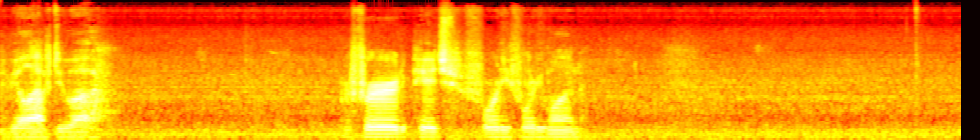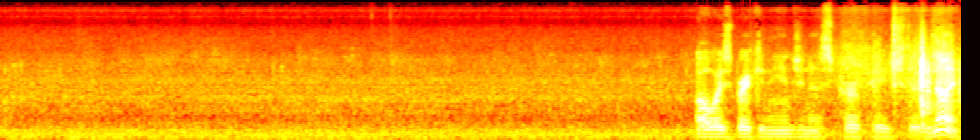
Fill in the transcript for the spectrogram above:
maybe I'll have to uh, refer to page 40, Always breaking the engine as per page 39.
